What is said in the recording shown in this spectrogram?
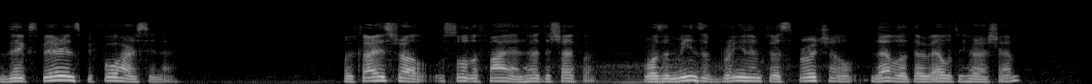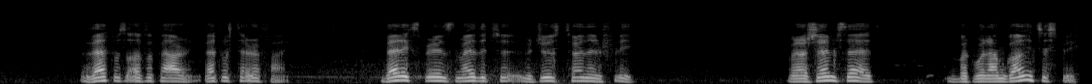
The experience before Har Sinai, when Klal Yisrael saw the fire and heard the shofar, was a means of bringing them to a spiritual level that they were able to hear Hashem. That was overpowering. That was terrifying. That experience made the Jews turn and flee. But Hashem said, but when I'm going to speak,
